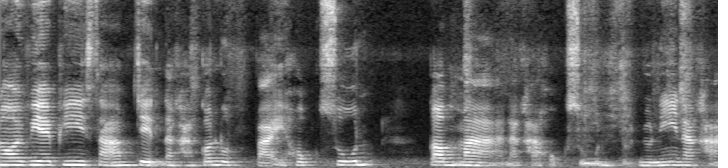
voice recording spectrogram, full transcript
นอย VIP 37 นะคะ ก็หลุดไป 60 ก็มานะคะ 60อยู่นี่นะคะ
